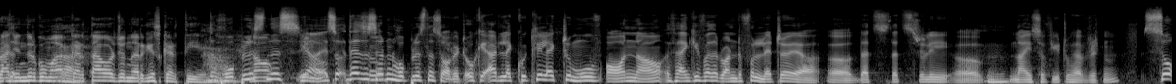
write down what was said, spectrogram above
राजेंद्र कुमार हाँ. करता है और जो नरगिस करती है the hopelessness Now, you yeah know, so there's a certain hopelessness of it okay i'd like quickly like to move on now thank you for that wonderful letter yeah uh, that's that's really uh, nice of you to have written so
